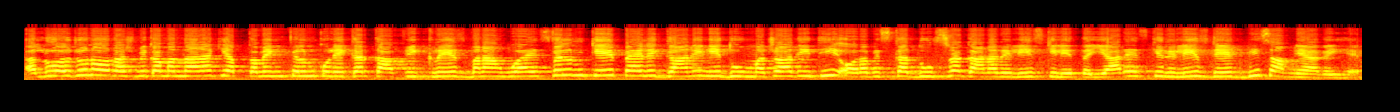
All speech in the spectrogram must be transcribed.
अल्लू अर्जुन और रश्मिका मंदाना की अपकमिंग फ़िल्म को लेकर काफ़ी क्रेज बना हुआ है। फ़िल्म के पहले गाने ने धूम मचा दी थी और अब इसका दूसरा गाना रिलीज़ के लिए तैयार है। इसकी रिलीज़ डेट भी सामने आ गई है।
